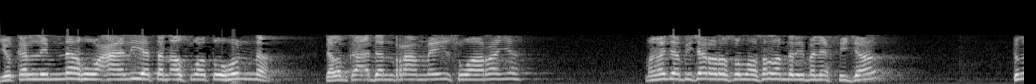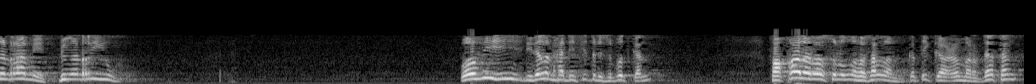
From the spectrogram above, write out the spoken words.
Yukallimnahu aliyatan aswatuhunna. Dalam keadaan ramai suaranya. Mengajak bicara Rasulullah SAW dari balik hijab. Dengan rame, dengan riuh. Wafi di dalam hadis itu disebutkan, Faqala Rasulullah SAW ketika Umar datang,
